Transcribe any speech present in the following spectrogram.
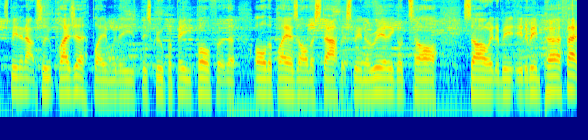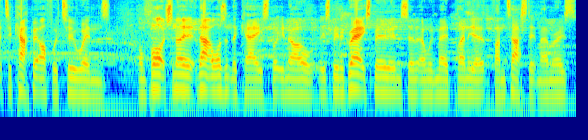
it's been an absolute pleasure playing with these, this group of people, for the, all the players, all the staff. It's been a really good tour. So it'd be it'd have been perfect to cap it off with two wins. Unfortunately, that wasn't the case. But you know, it's been a great experience, and, and we've made plenty of fantastic memories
